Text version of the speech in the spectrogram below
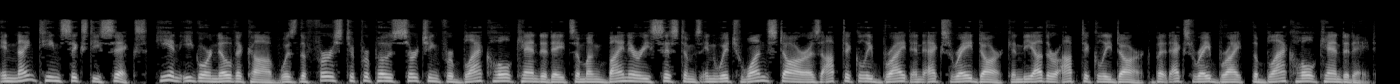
In 1966, he and Igor Novikov was the first to propose searching for black hole candidates among binary systems in which one star is optically bright and X-ray dark and the other optically dark but X-ray bright the black hole candidate.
